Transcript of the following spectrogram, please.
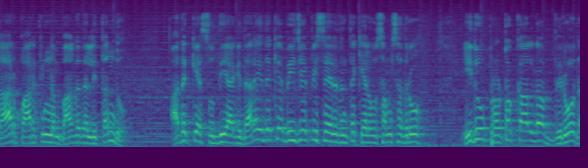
ಕಾರ್ ಪಾರ್ಕಿಂಗ್ನ ಭಾಗದಲ್ಲಿ ತಂದು ಅದಕ್ಕೆ ಸುದ್ದಿಯಾಗಿದ್ದಾರೆ. ಇದಕ್ಕೆ ಬಿ ಜೆ ಪಿ ಸೇರಿದಂತೆ ಕೆಲವು ಸಂಸದರು ಇದು ಪ್ರೋಟೋಕಾಲ್ನ ವಿರೋಧ,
